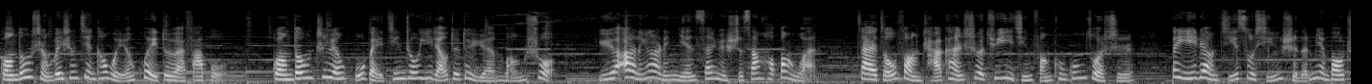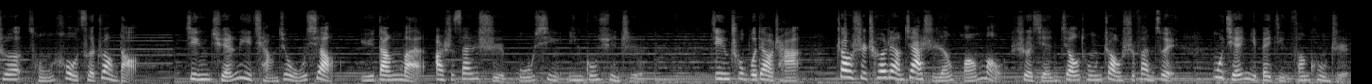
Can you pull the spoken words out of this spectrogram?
广东省卫生健康委员会对外发布，广东支援湖北荆州医疗队队员王硕于二零二零年三月十三号傍晚，在走访查看社区疫情防控工作时。被一辆急速行驶的面包车从后侧撞倒，经全力抢救无效，于当晚二十三时不幸因公殉职。经初步调查，肇事车辆驾驶人黄某涉嫌交通肇事犯罪，目前已被警方控制。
